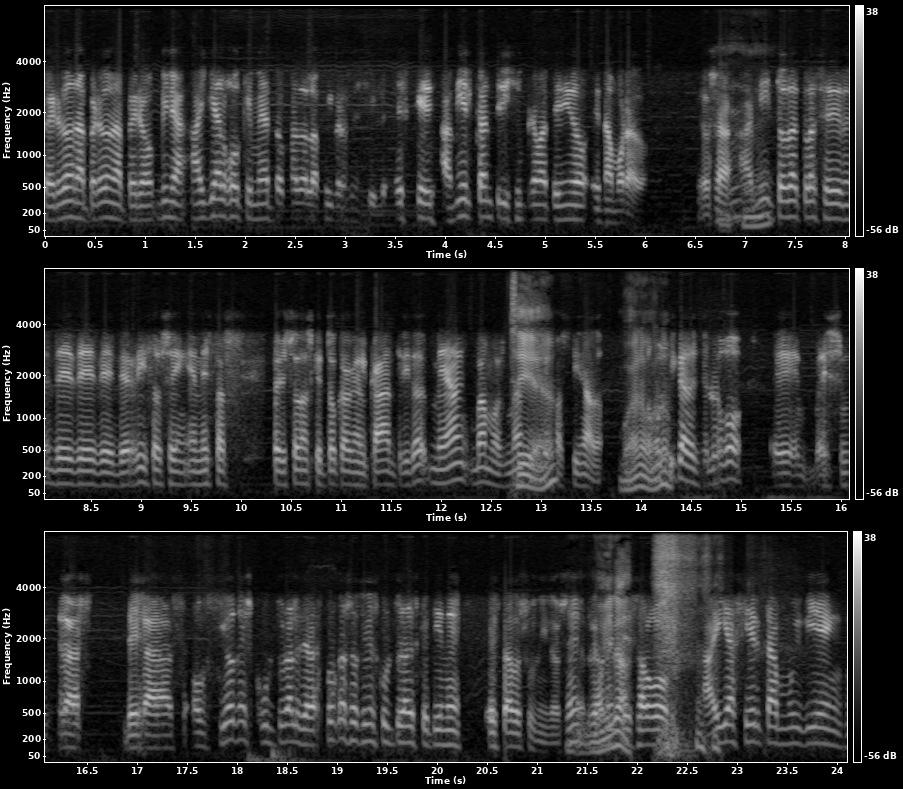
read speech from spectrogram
perdona, perdona, pero mira, hay algo que me ha tocado la fibra sensible. Es que a mí el country siempre me ha tenido enamorado. O sea, a mí toda clase de, de- de- de rizos en, en estas personas que tocan el country me han, vamos, me han Sí, siempre ¿eh? fascinado. Bueno, la bueno. música, desde luego, eh, es una de las, de las opciones culturales, de las pocas opciones culturales que tiene Estados Unidos. ¿eh? Realmente Mira. es algo, ahí acierta muy bien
